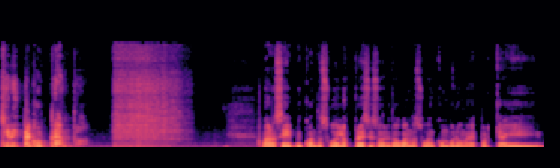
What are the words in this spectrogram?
¿quién está comprando? Bueno, sí, cuando suben los precios y sobre todo cuando suben con volúmenes porque hay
